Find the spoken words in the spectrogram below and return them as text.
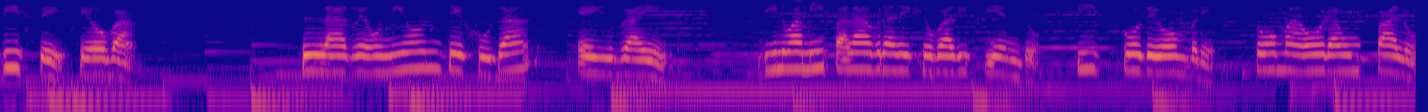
dice Jehová. La reunión de Judá e Israel. Vino a mí palabra de Jehová diciendo, Hijo de hombre, toma ahora un palo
